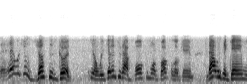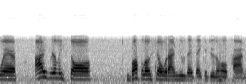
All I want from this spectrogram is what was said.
it was just just as good. You know, we get into that Baltimore Buffalo game. That was a game where I really saw Buffalo show what I knew that they could do the whole time.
